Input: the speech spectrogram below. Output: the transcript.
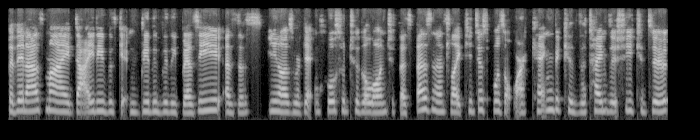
But then as my diary was getting really, really busy, as this, you know, as we're getting closer to the launch of this business, like it just wasn't working because the times that she could do,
